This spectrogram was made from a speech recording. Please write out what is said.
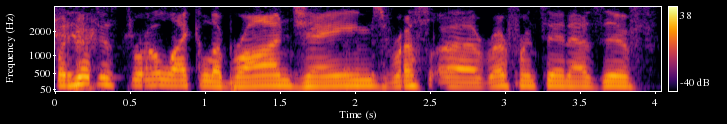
but he'll just throw like a LeBron James res- uh, reference in as if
